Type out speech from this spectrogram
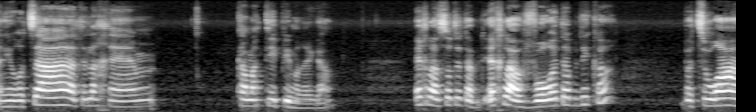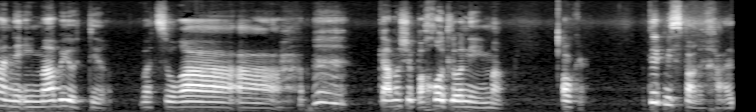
אני רוצה לתת לכם כמה טיפים רגע, איך, לעשות את הבד... איך לעבור את הבדיקה בצורה הנעימה ביותר. בצורה ה... כמה שפחות לא נעימה. אוקיי. טיפ מספר אחד,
